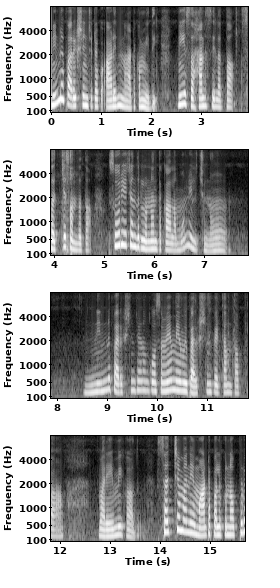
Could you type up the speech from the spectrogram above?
నిన్ను పరీక్షించుటకు ఆడిన నాటకం ఇది. నీ సహనశీలత సత్యసంధత సూర్యచంద్రులు ఉన్నంత కాలము నిలుచును. నిన్ను పరీక్షించడం కోసమే మేము ఈ పరీక్షను పెట్టాం తప్ప మరేమీ కాదు. సత్యం అనే మాట పలుకున్నప్పుడు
